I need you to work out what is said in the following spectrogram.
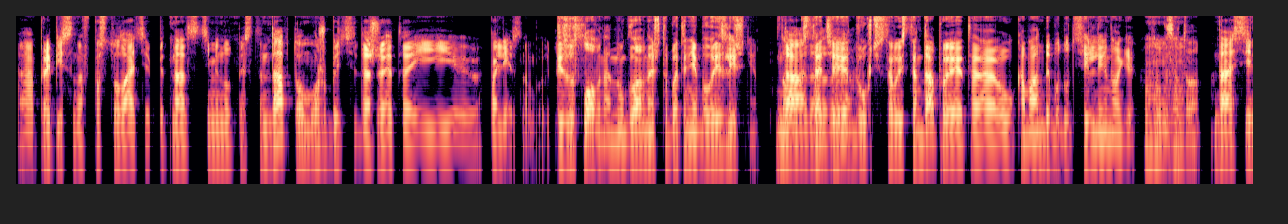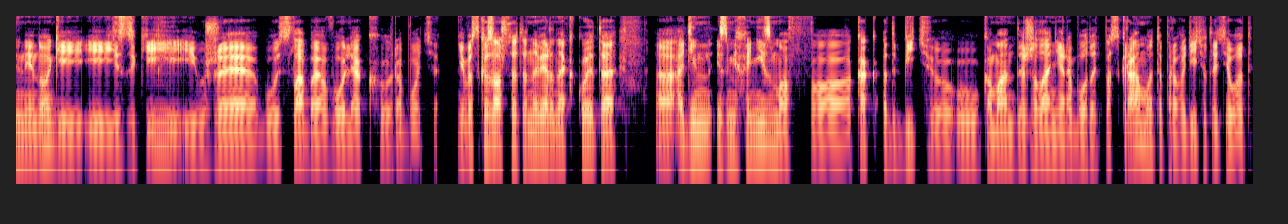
прописано в постулате 15-минутный стендап, то, может быть, даже это и полезно будет. Безусловно. Ну, главное, чтобы это не было излишне. Но, да, кстати, да, да, да. двухчасовые стендапы, это у команды будут сильные ноги зато. Да, сильные ноги и языки, и уже будет слабая воля к работе. Я бы сказал, что это, наверное, какой-то а, один из механизмов, а, как отбить у команды желание работать по скраму, это проводить вот эти вот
